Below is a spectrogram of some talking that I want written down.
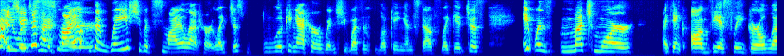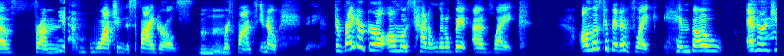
and she just typewriter. smiled the way she would smile at her like just looking at her when she wasn't looking and stuff like it just it was much more i think obviously girl love from Yeah. watching the spy girls Mhm. response you know the writer girl almost had a little bit of like almost a bit of like himbo energy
